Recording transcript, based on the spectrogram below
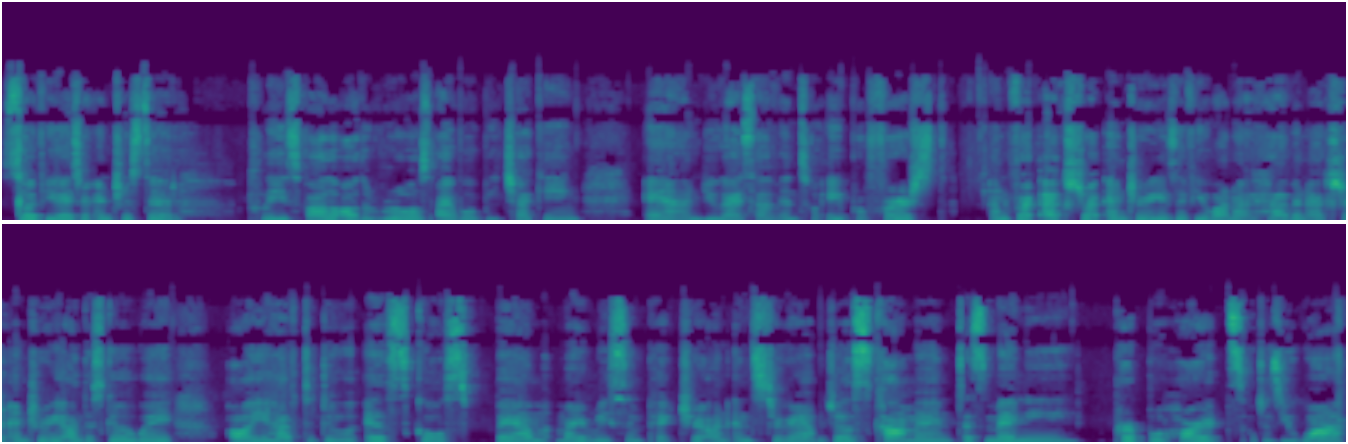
So if you guys are interested, please follow all the rules. I will be checking and you guys have until April 1st. And for extra entries, if you want to have an extra entry on this giveaway, all you have to do is go spam my recent picture on Instagram. Just comment as many purple hearts as you want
